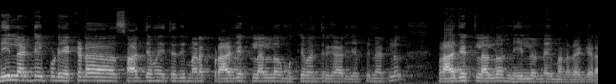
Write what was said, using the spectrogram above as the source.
నీళ్ళు అంటే ఇప్పుడు ఎక్కడ సాధ్యమవుతుంది మనకు ప్రాజెక్టులలో ముఖ్యమంత్రి గారు చెప్పినట్లు ప్రాజెక్టులలో నీళ్ళు ఉన్నాయి మన దగ్గర.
